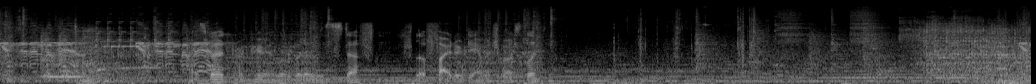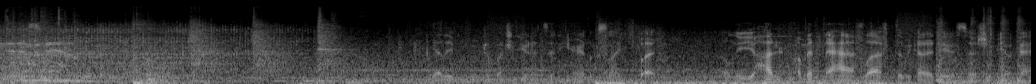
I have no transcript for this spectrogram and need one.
Geben Sie den Befehl. Geben Sie den Let's go ahead and repair a little bit of this stuff for the fighter damage mostly. Geben Sie den Befehl. Yeah, they've moved a bunch of units in here, it looks like, but only a, hundred, a minute and a half left that we gotta do, so it should be okay.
